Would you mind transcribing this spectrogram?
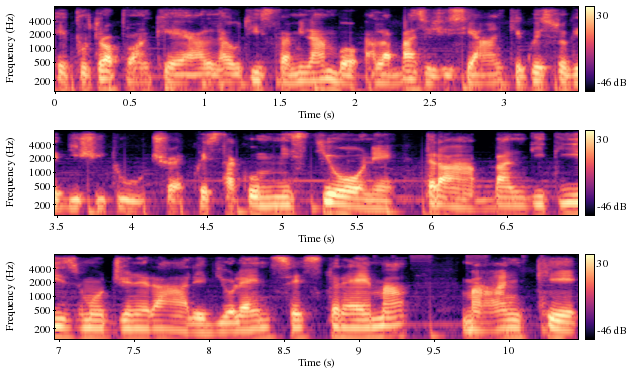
e purtroppo anche all'autista Milambo alla base ci sia anche questo che dici tu, cioè questa commistione tra banditismo generale, violenza estrema, ma anche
